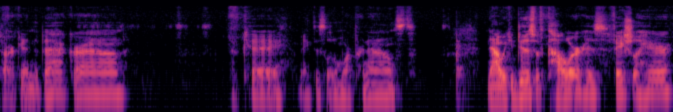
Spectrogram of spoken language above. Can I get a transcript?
darken in the background. Okay, make this a little more pronounced. Now we could do this with color, his facial hair.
